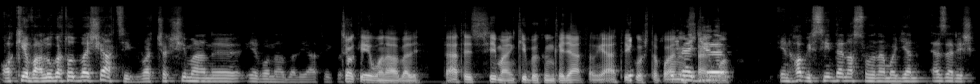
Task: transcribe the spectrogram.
aki a válogatottban is játszik, vagy csak simán ö, élvonalbeli játékos? csak élvonalbeli. Tehát egy simán kibökünk egy átlag játékost a Én, egy, ö, bajnokságba. én havi szinten azt mondanám, hogy ilyen 1000 és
